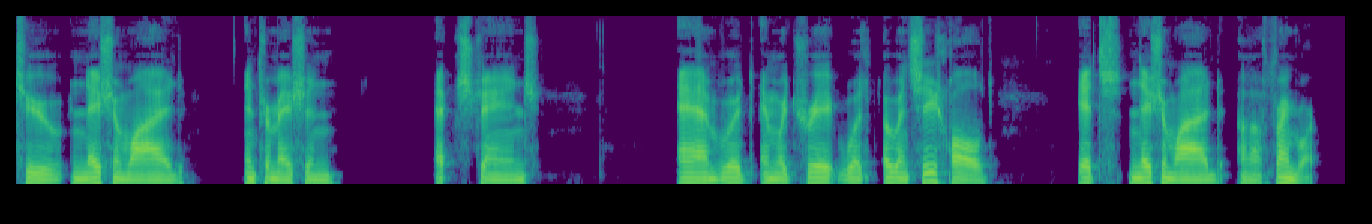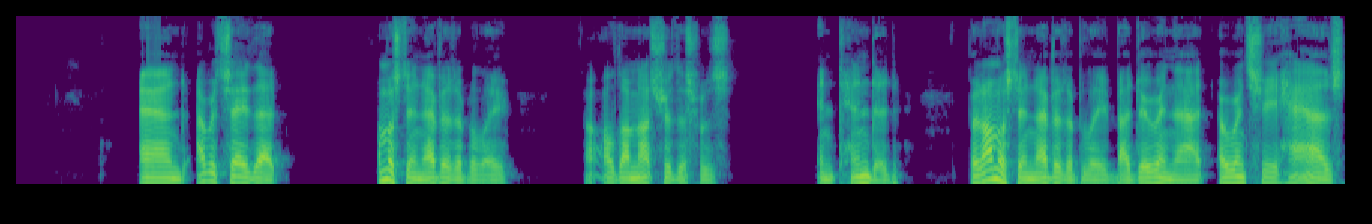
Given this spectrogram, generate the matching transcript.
to nationwide information exchange and would and would create what ONC called its nationwide uh, framework. And I would say that almost inevitably, uh, although I'm not sure this was intended, but almost inevitably by doing that, ONC has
